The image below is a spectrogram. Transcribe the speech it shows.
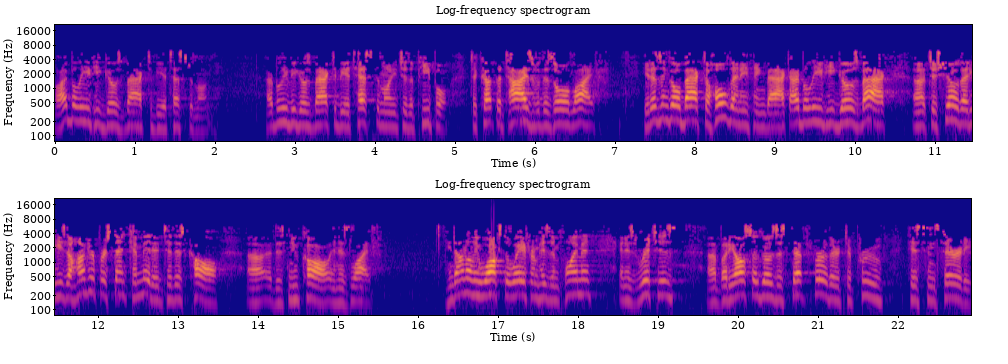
Well, I believe he goes back to be a testimony. I believe he goes back to be a testimony to the people, to cut the ties with his old life. He doesn't go back to hold anything back. I believe he goes back uh, to show that he's 100% committed to this call, uh, this new call in his life. He not only walks away from his employment and his riches, uh, but he also goes a step further to prove his sincerity.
